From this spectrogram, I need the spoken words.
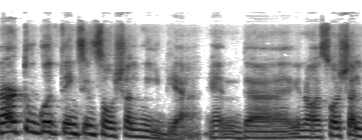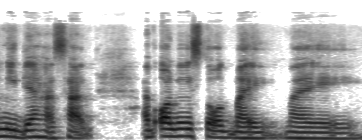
there are two good things in social media. And uh, you know social media has had i've always told my my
